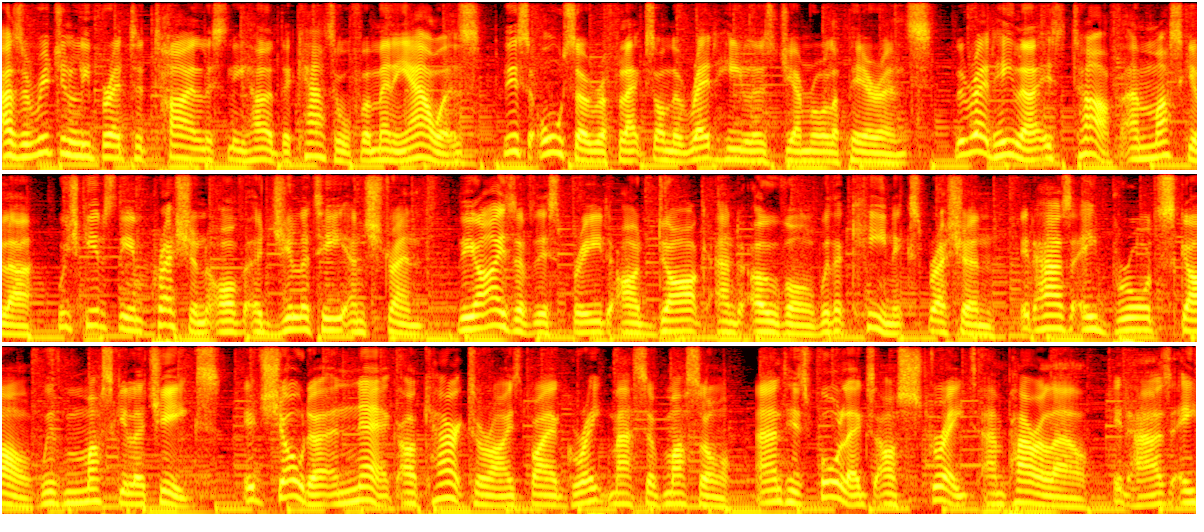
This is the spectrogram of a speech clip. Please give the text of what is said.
as originally bred to tirelessly herd the cattle for many hours, this also reflects on the Red Heeler's general appearance. The Red Heeler is tough and muscular, which gives the impression of agility and strength. The eyes of this breed are dark and oval with a keen expression. It has a broad skull with muscular cheeks. Its shoulder and neck are characterized by a great mass of muscle, and his forelegs are straight and parallel. It has a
